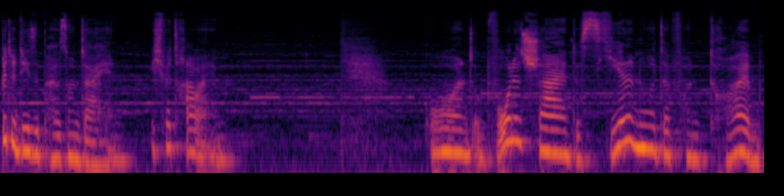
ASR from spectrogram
bitte diese Person dahin. Ich vertraue ihm. Und obwohl es scheint, dass jeder nur davon träumt,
